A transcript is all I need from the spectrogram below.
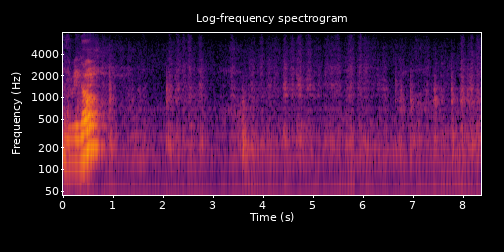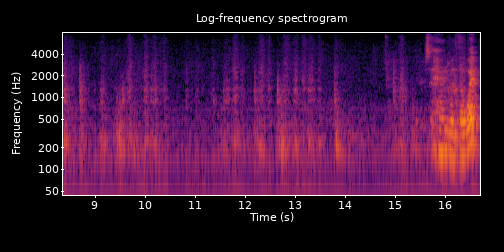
There we go. A hand with the whip.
